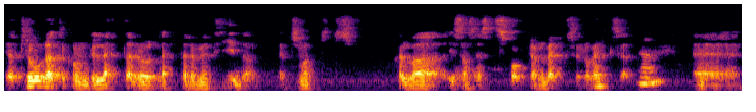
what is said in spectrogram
Jag tror att det kommer bli lättare och lättare med tiden eftersom att själva islandshästsporten växer och växer. Ja. Eh,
